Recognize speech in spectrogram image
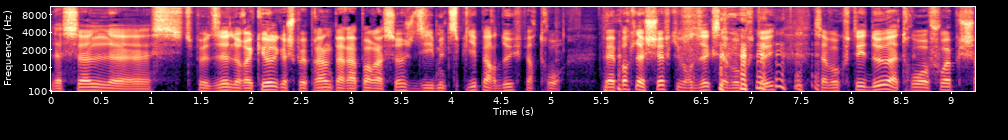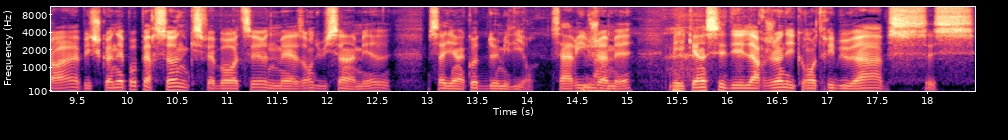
le seul, euh, si tu peux dire, le recul que je peux prendre par rapport à ça, je dis multiplier par deux puis par trois. Peu importe le chiffre qu'ils vont dire que ça va coûter, ça va coûter deux à trois fois plus cher. Puis je connais pas personne qui se fait bâtir une maison de 800 000, puis ça y en coûte 2 millions. Ça arrive Non. jamais. Mais quand c'est de l'argent des contribuables, c'est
